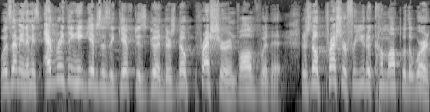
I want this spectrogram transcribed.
What does that mean? It means everything he gives as a gift is good. There's no pressure involved with it. There's no pressure for you to come up with a word.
